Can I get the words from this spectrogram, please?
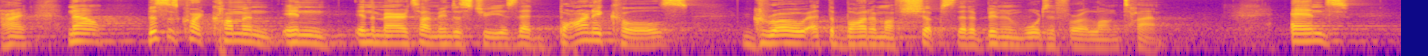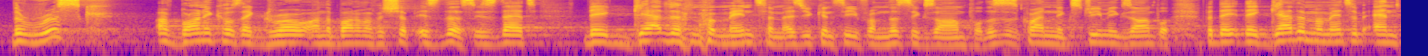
All right. Now, this is quite common in, in the maritime industry is that barnacles grow at the bottom of ships that have been in water for a long time. And the risk of barnacles that grow on the bottom of a ship is this is that they gather momentum as you can see from this example. This is quite an extreme example. But they, they gather momentum and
